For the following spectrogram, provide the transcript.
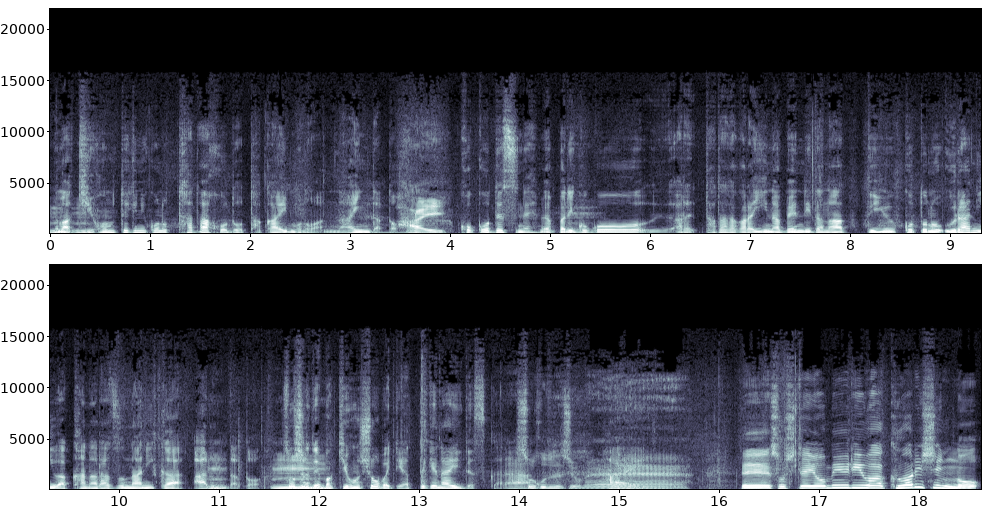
まあ基本的にこのただほど高いものはないんだと、はい、ここですね。やっぱりここ、あれれ、ただだからいいな、便利だなっていうことの裏には必ず何かあるんだと、うん、そうしないと、まあ、基本、商売ってやっていけないですから。そういうことですよね。はいえー、そして読売は区割り審の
